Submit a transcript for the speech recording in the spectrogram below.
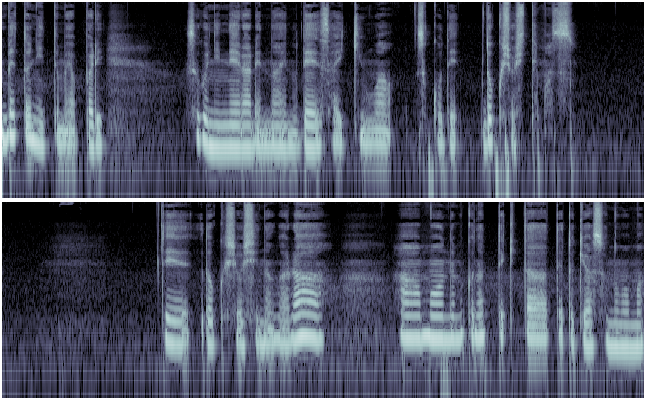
ベッドに行ってもやっぱりすぐに寝られないので最近はそこで読書してます。で読書しながらああもう眠くなってきたって時はそのまま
